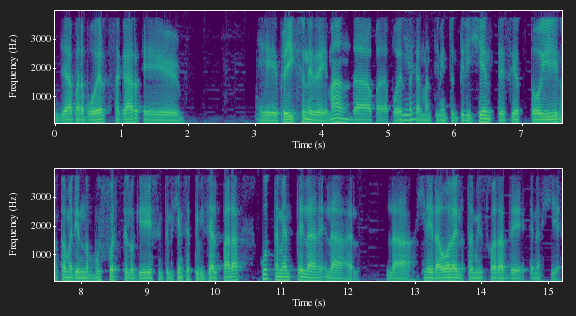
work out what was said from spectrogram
ya para poder sacar eh, eh, predicciones de demanda, para poder sacar mantenimiento inteligente, ¿cierto? Y nos está metiendo muy fuerte lo que es inteligencia artificial para justamente la, la, generadora y las transmisoras de energía.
